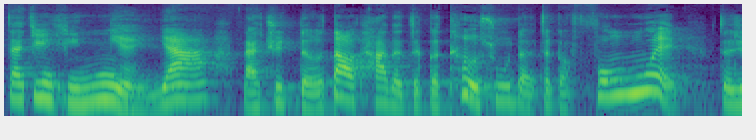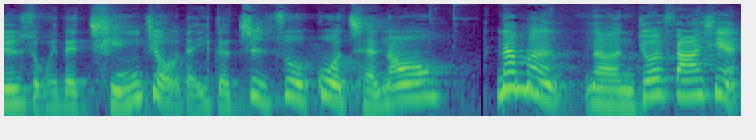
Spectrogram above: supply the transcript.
再进行碾压来去得到它的这个特殊的这个风味，这就是所谓的琴酒的一个制作过程哦。那么呢，你就会发现，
